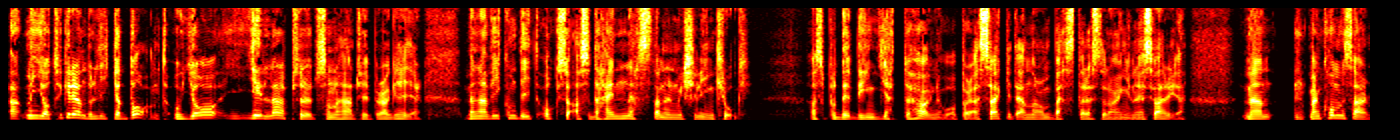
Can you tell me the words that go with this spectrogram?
ah, men jag tycker ändå likadant. Och jag gillar absolut såna här typer av grejer. Men när vi kom dit också, alltså det här är nästan en Michelin-krog. Alltså på det, det är en jättehög nivå på det här. Säkert en av de bästa restaurangerna i Sverige. Men man kommer så här,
